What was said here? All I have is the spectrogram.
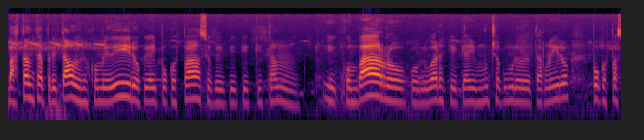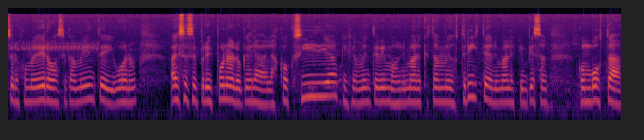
bastante apretados en los comederos, que hay poco espacio, que, están eh, con barro, con lugares que, hay mucho acúmulo de ternero, poco espacio en los comederos básicamente, y bueno, a veces se predispone a lo que es la, las coccidias, que generalmente vemos animales que están medio tristes, animales que empiezan con bosta,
